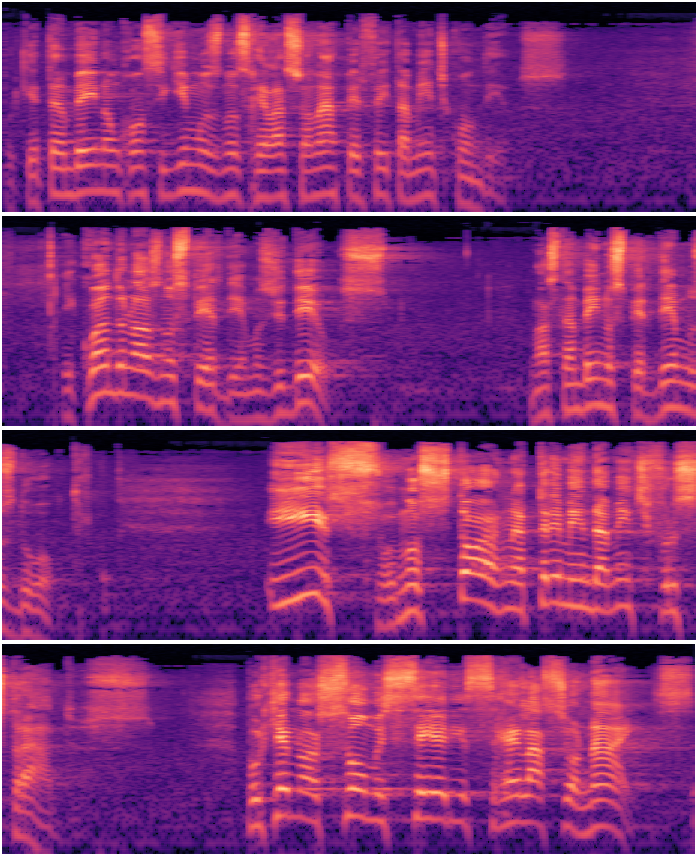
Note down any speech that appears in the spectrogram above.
Porque também não conseguimos nos relacionar perfeitamente com Deus. E quando nós nos perdemos de Deus, nós também nos perdemos do outro. E isso nos torna tremendamente frustrados porque nós somos seres relacionais.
